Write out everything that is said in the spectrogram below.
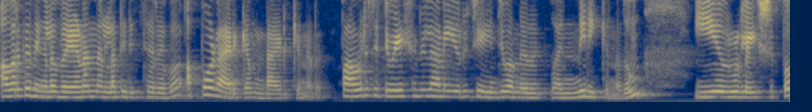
അവർക്ക് നിങ്ങൾ വേണമെന്നുള്ള തിരിച്ചറിവ് അപ്പോഴായിരിക്കാം ഉണ്ടായിരിക്കുന്നത്. അപ്പോൾ ആ ഒരു സിറ്റുവേഷനിലാണ് ഈ ഒരു ചേഞ്ച് വന്നത് വന്നിരിക്കുന്നതും. ഈ ഒരു റിലേഷൻഷിപ്പ്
